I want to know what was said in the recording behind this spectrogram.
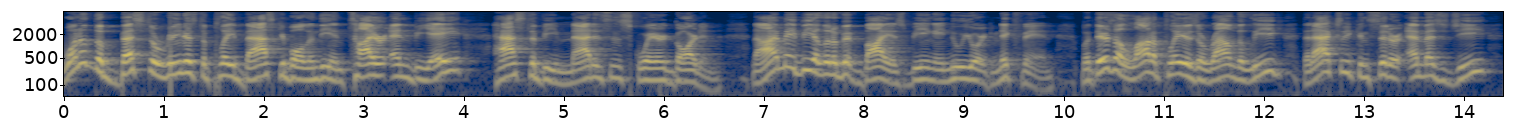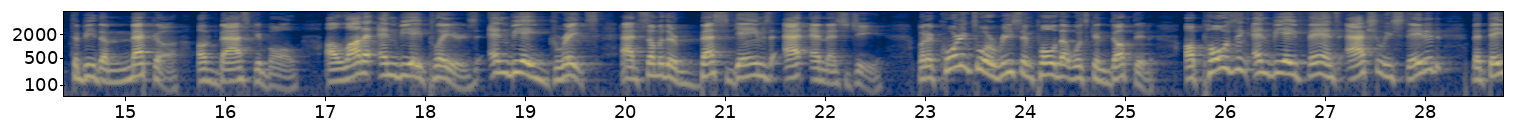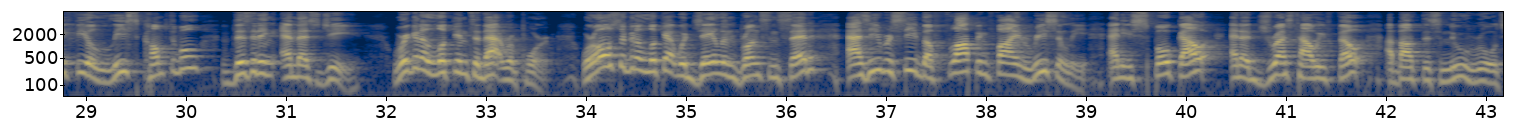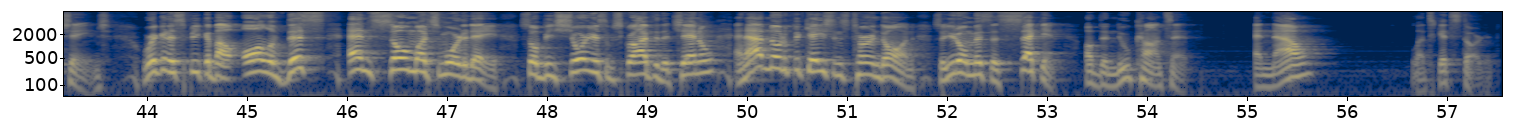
One of the best arenas to play basketball in the entire NBA has to be Madison Square Garden. Now, I may be a little bit biased being a New York Knicks fan, but there's a lot of players around the league that actually consider MSG to be the mecca of basketball. A lot of NBA players, NBA greats, had some of their best games at MSG. But according to a recent poll that was conducted, opposing NBA fans actually stated that they feel least comfortable visiting MSG. We're going to look into that report. We're also going to look at what Jalen Brunson said as he received a flopping fine recently and he spoke out and addressed how he felt about this new rule change. We're going to speak about all of this and so much more today. So be sure you're subscribed to the channel and have notifications turned on so you don't miss a second of the new content. And now, let's get started.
